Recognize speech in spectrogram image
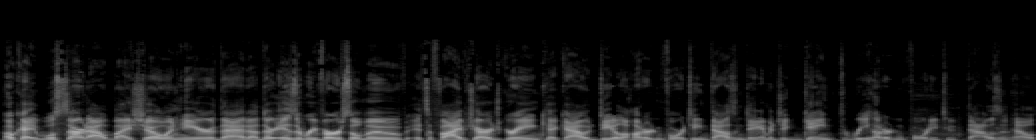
Okay, we'll start out by showing here that uh, there is a reversal move. It's a five charge green kick out, deal 114,000 damage and gain 342,000 health.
